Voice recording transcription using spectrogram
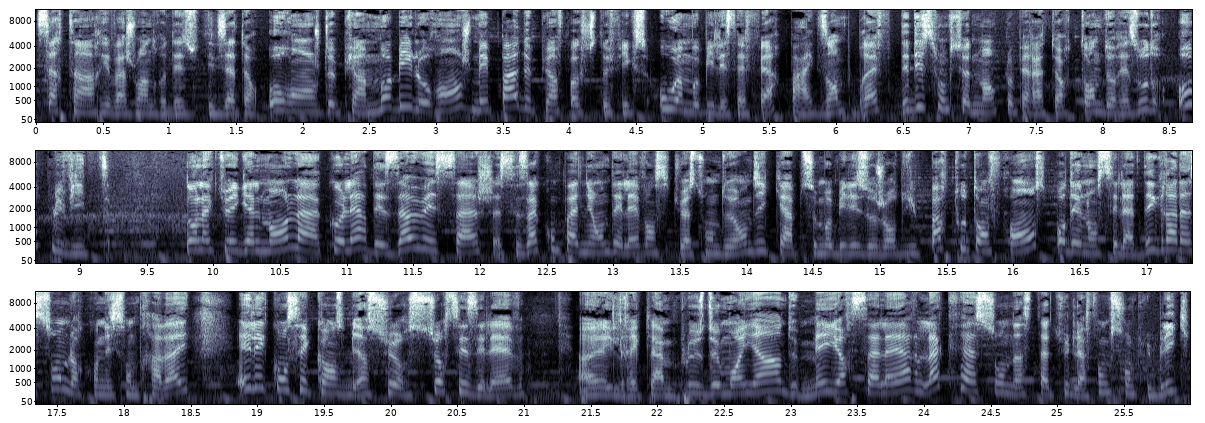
Certains arrivent à joindre des utilisateurs Orange depuis un mobile Orange, mais pas depuis un poste fixe ou un mobile SFR, par exemple. Bref, des dysfonctionnements que l'opérateur tente de résoudre au plus vite. Dans l'actu également, la colère des AESH, ces accompagnants d'élèves en situation de handicap, se mobilisent aujourd'hui partout en France pour dénoncer la dégradation de leurs conditions de travail et les conséquences, bien sûr, sur ces élèves. Euh, Ils réclament plus de moyens, de meilleurs salaires, la création d'un statut de la fonction publique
